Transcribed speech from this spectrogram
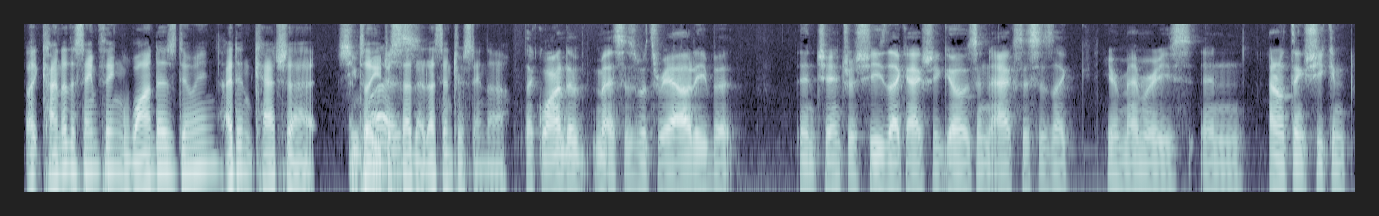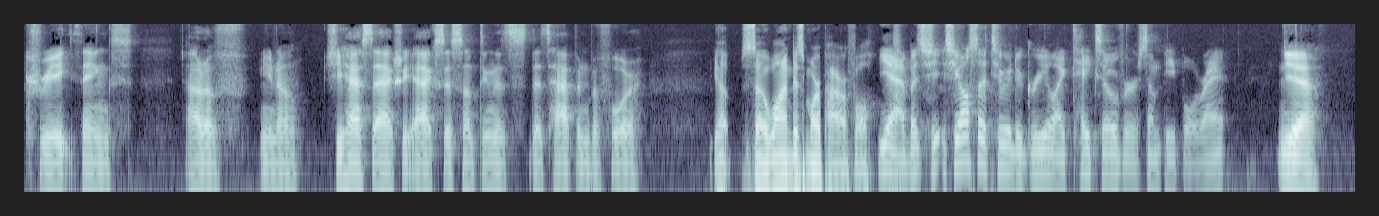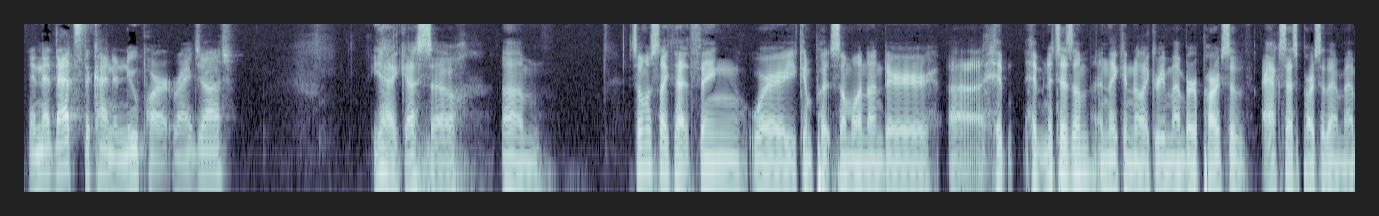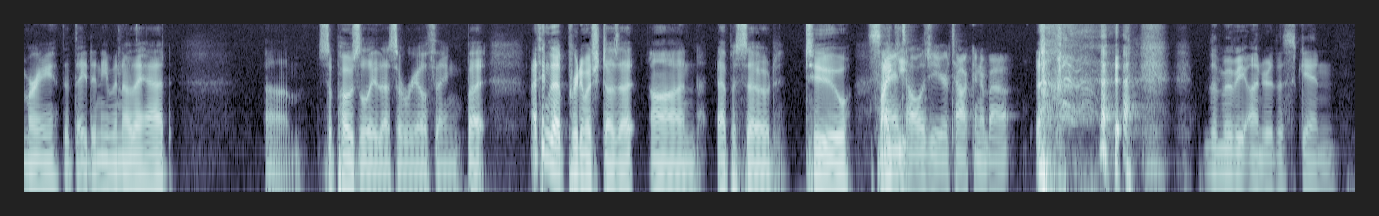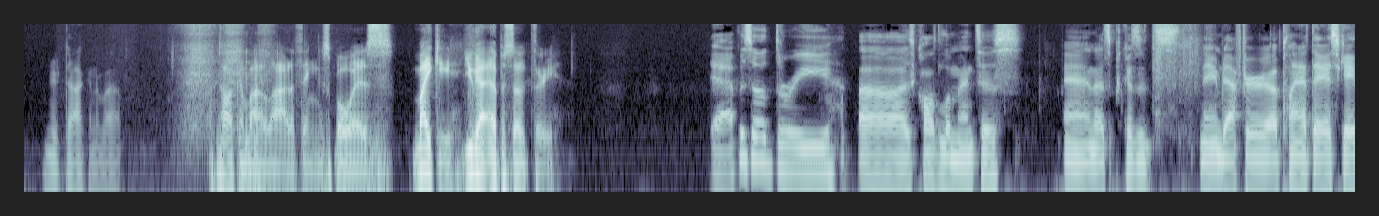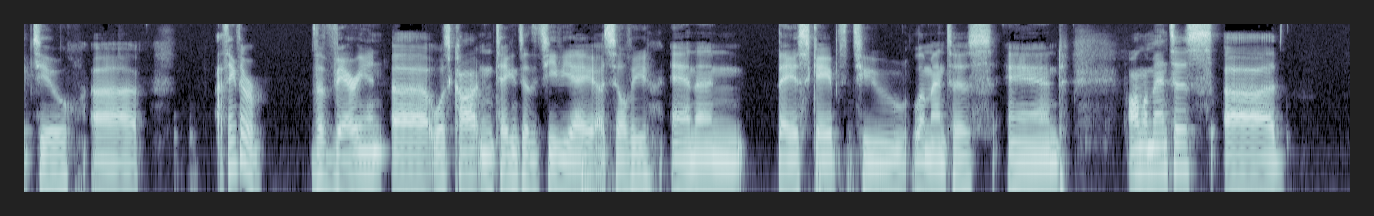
like kind of the same thing Wanda's doing? I didn't catch that She until you just said that. That's interesting though. Like Wanda messes with reality, but Enchantress, she like actually goes and accesses like your memories, and I don't think she can create things out of you know. She has to actually access something that's that's happened before. Yep. So Wanda's more powerful. Yeah, but she she also to a degree like takes over some people, right? Yeah, And that that's the kind of new part, right, Josh? Yeah, I guess so. Um, it's almost like that thing where you can put someone under uh, hyp- hypnotism and they can like remember parts of access parts of their memory that they didn't even know they had. Um, supposedly that's a real thing, but I think that pretty much does it on episode two. Mikey, Scientology you're talking about. The movie Under the Skin you're talking about. I'm talking about a lot of things, boys. Mikey, you got episode three. Yeah, episode three uh, is called Lamentis, and that's because it's named after a planet they escaped to. Uh, I think they were the variant uh, was caught and taken to the TVA, uh, Sylvie, and then they escaped to Lamentis. And on Lamentis, uh,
